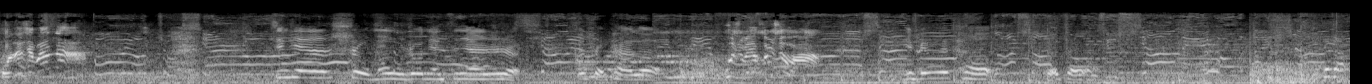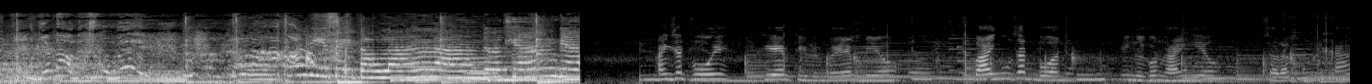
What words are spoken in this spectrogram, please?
我在加班呢。今天是我们五周年纪念日，分手快乐！为什么要分手啊？你别回头，我走了。和 Anh rất vui khi em tìm được người em yêu. Và anh cũng rất buồn khi người con gái anh yêu giờ đã có người khác.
